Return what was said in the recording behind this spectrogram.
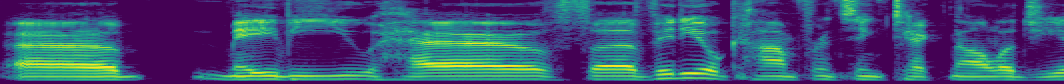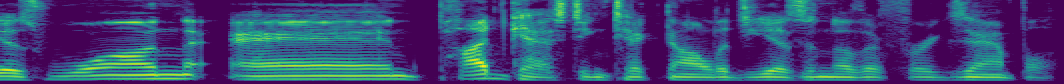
Uh, maybe you have uh, video conferencing technology as one and podcasting technology as another, for example.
